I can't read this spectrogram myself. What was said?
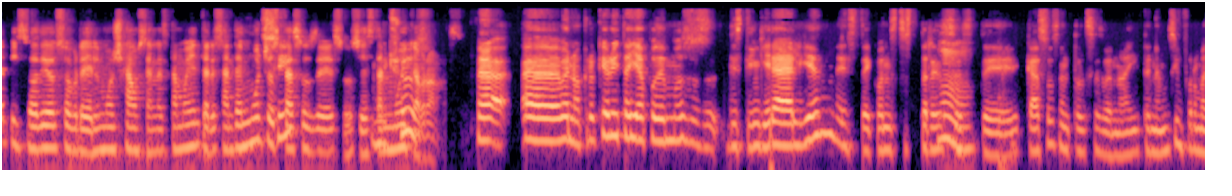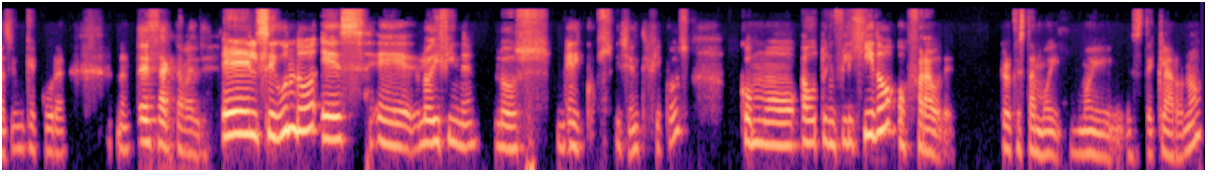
episodio sobre el Munchausen, está muy interesante, hay muchos casos de esos y están muy cabrones. Ah, bueno, creo que ahorita ya podemos distinguir a alguien este, con estos tres mm. este, casos, entonces, bueno, ahí tenemos información que cura. Exactamente. El segundo es, eh, lo definen los médicos y científicos como autoinfligido o fraude creo que está muy, muy este, claro, ¿no?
